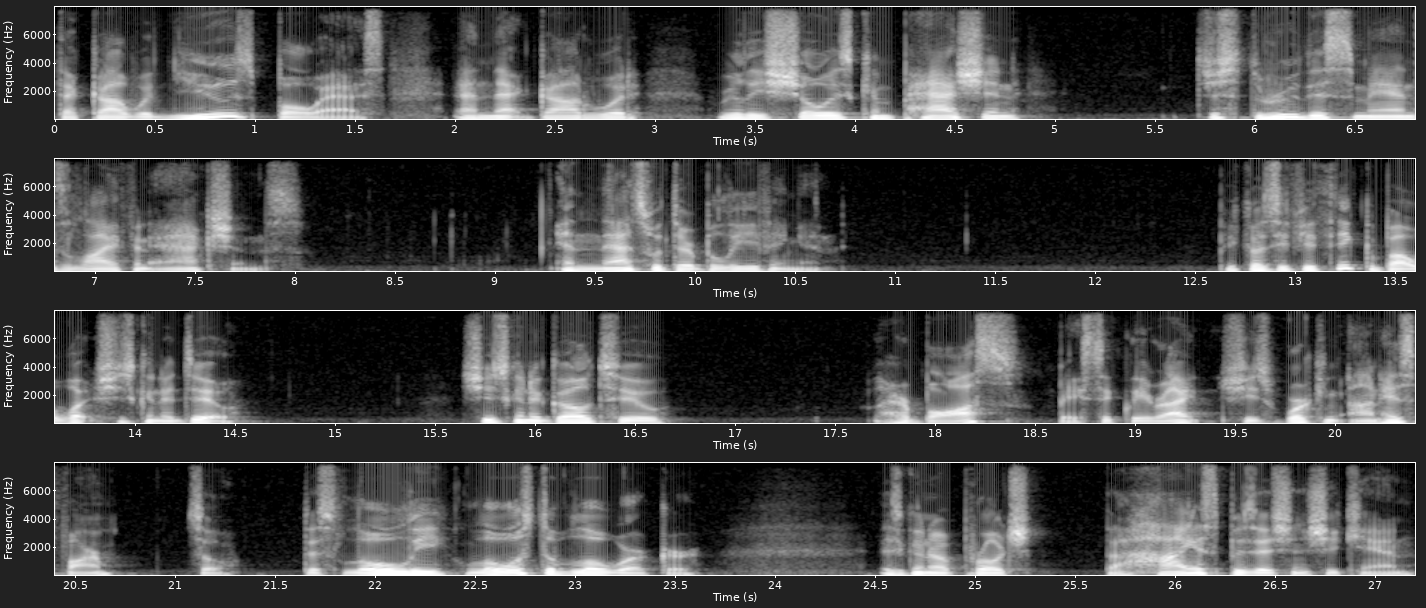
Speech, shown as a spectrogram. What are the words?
that God would use Boaz, and that God would really show his compassion just through this man's life and actions. And that's what they're believing in. Because if you think about what she's going to do, she's going to go to her boss, basically, right? She's working on his farm. So, this lowly, lowest of low worker is going to approach the highest position she can,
